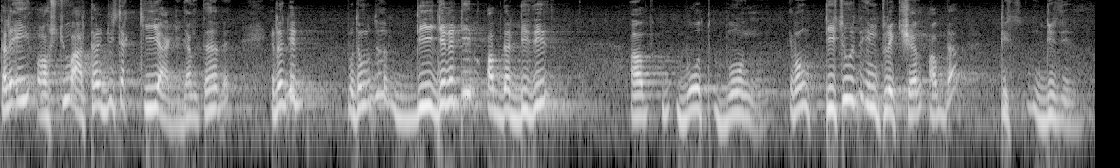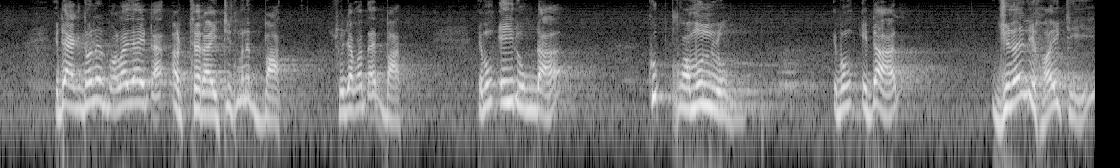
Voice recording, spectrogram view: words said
তাহলে এই অস্টিও আর্থারাইটিসটা কী আগে জানতে হবে? এটা হচ্ছে প্রথমত degenerative of the disease of both bone এবং tissues inflection of the disease এটা এক ধরনের বলা যায় এটা আর্থারাইটিস মানে বাত, সোজা কথায় বাত। এবং এই রোগটা খুব কমন রোগ। এবং এটার জেনারেলি হয় কি,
